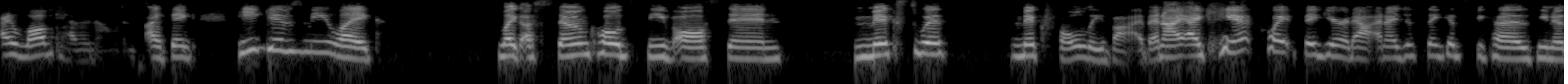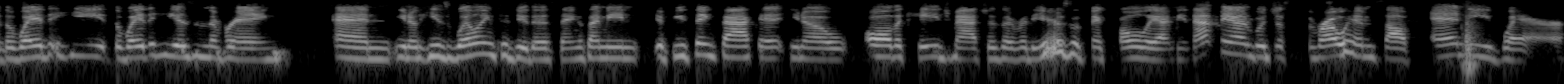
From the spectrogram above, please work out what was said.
I love kevin owens. I think he gives me like like a stone cold steve austin mixed with Mick Foley vibe. And I, I can't quite figure it out. And I just think it's because, you know, the way that he the way that he is in the ring and you know he's willing to do those things i mean if you think back at you know all the cage matches over the years with mick foley i mean that man would just throw himself anywhere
